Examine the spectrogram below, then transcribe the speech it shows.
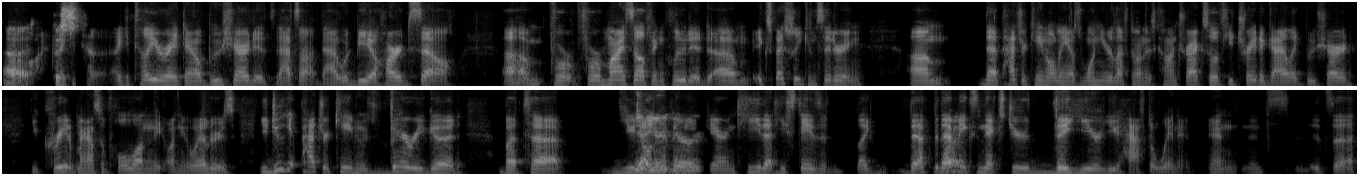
Because uh, oh, I, I, can tell you right now, Bouchard is that's a that would be a hard sell um, for for myself included, um, especially considering um, that Patrick Kane only has one year left on his contract. So if you trade a guy like Bouchard, you create a massive hole on the on the Oilers. You do get Patrick Kane, who's very good, but uh, you yeah, don't have any guarantee that he stays like that. That right. makes next year the year you have to win it, and it's it's a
